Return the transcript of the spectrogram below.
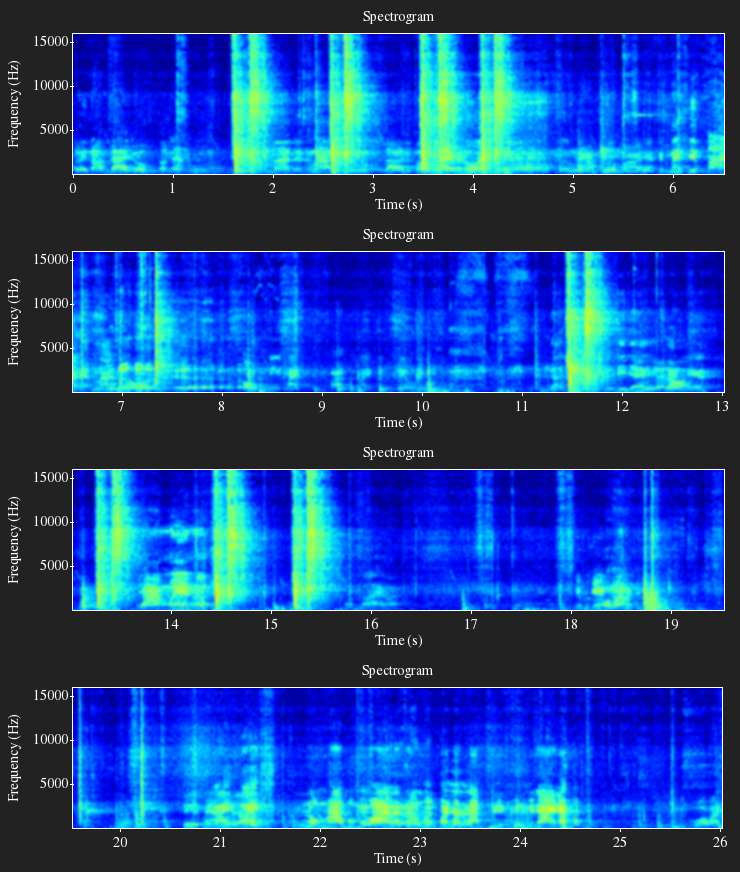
เฮ้ยน้ำได้ อยู่ตอนนี้ทำได้แต่ข้างล่างดูได้หรือเปล่าไหนไม่รู้อะเติมน้ำเพิ่มมาเนี่ยเป็นไม้เสียบปลายนะข้างล่างโอ้นี่ไม้ปลายไม้คิดเซลสีแดงนี่หรอย่างแม่งเลยหมดร้ายว่ะเดี๋ยวไปกลัวมันไก่ไปลงน้ำผมไม่ว่านะถ้าลงไปแล้วหลับนี่ขึ้นไม่ได้นะไปกลัวมัน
